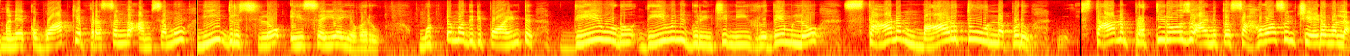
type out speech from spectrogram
మన యొక్క వాక్య ప్రసంగ అంశము నీ దృష్టిలో ఏసయ్య ఎవరు? మొట్టమొదటి పాయింట్ దేవుడు దేవుని గురించి నీ హృదయంలో స్థానం మారుతూ ఉన్నప్పుడు స్థానం ప్రతిరోజు ఆయనతో సహవాసం చేయడం వల్ల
